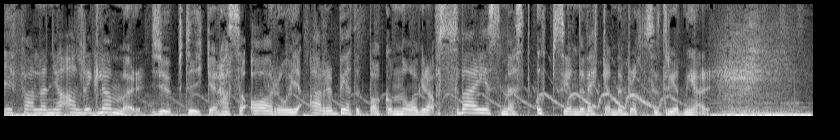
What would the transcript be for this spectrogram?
I fallen jag aldrig glömmer djupdyker Hasse Aro i arbetet bakom några av Sveriges mest uppseendeväckande brottsutredningar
